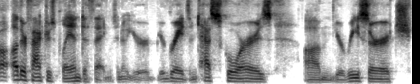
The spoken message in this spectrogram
other factors play into things. You know your your grades and test scores um, your research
